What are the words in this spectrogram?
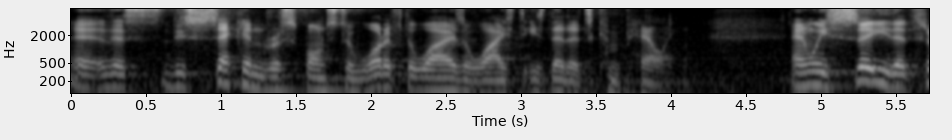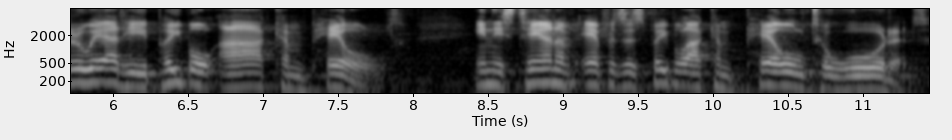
Uh, this, this second response to what if the way is a waste is that it's compelling. And we see that throughout here, people are compelled. In this town of Ephesus, people are compelled toward it.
